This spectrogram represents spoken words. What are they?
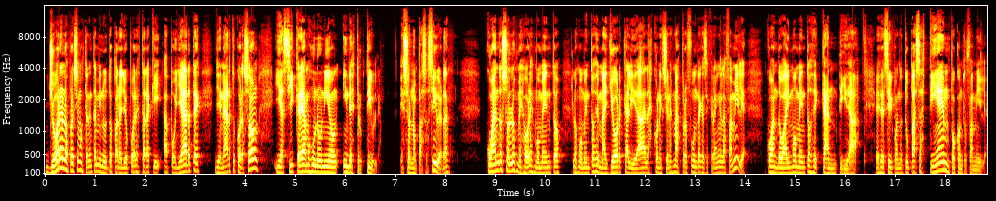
Llora en los próximos 30 minutos para yo poder estar aquí, apoyarte, llenar tu corazón y así creamos una unión indestructible. Eso no pasa así, ¿verdad? ¿Cuándo son los mejores momentos, los momentos de mayor calidad, las conexiones más profundas que se crean en la familia? Cuando hay momentos de cantidad. Es decir, cuando tú pasas tiempo con tu familia,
